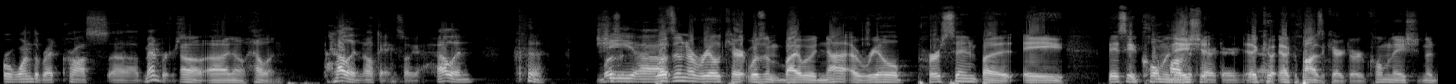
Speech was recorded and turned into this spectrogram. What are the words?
for one of the Red Cross uh, members. Oh uh, no, Helen. Helen. Okay, so yeah, Helen. she wasn't, uh, wasn't a real character. Wasn't by the way not a real person, but a basically a culmination, character, a, a composite character, a culmination of,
